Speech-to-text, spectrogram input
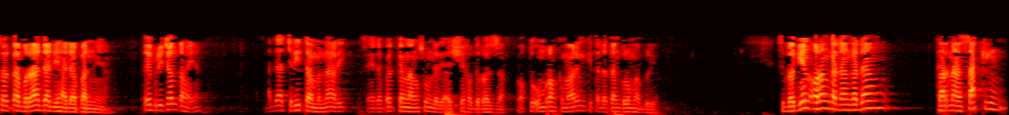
serta berada di hadapannya. Saya beri contoh ya. Ada cerita menarik saya dapatkan langsung dari Syekh Abdul Razak. Waktu umrah kemarin kita datang ke rumah beliau. Sebagian orang kadang-kadang karena saking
